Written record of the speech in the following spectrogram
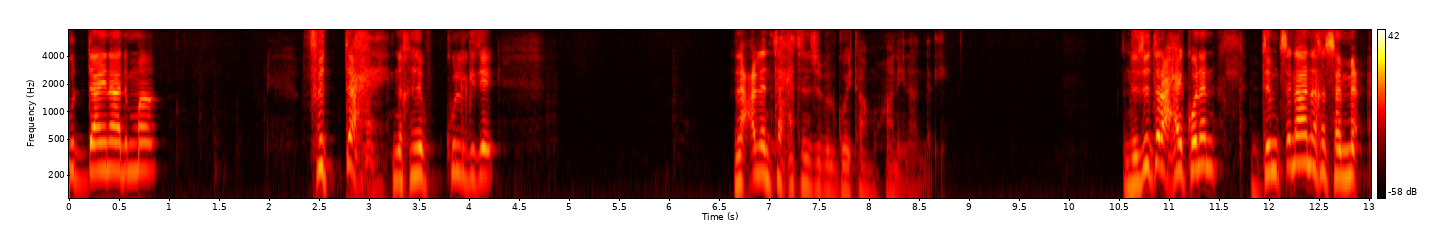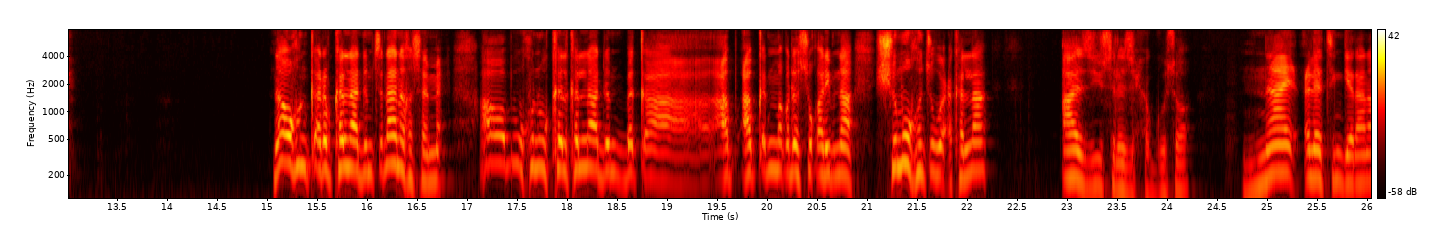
ጉዳይና ድማ ፍታሕ ንክህብ ኩሉ ግዜ ላዕለን ታሕትን ዝብል ጎይታ ምዃኑ ኢና ንርኢ ንዚ ጥራሕ ኣይኮነን ድምፅና ንክሰምዕ ናብኡ ክንቀርብ ከልና ድምፅና ንክሰምዕ ኣብኡ ክንውከል ከልና በቃ ኣብ ቅድሚ መቅደሱ ቀሪብና ሽሙ ክንፅውዕ ከልና ኣዝዩ ስለ ዝሕጉሶ ናይ ዕለት እንጌራና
